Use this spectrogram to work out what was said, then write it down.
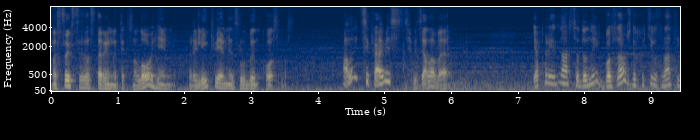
Мисливці за старими технологіями, реліквіями з глибин космосу. Але цікавість взяла верх. Я приєднався до них, бо завжди хотів знати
